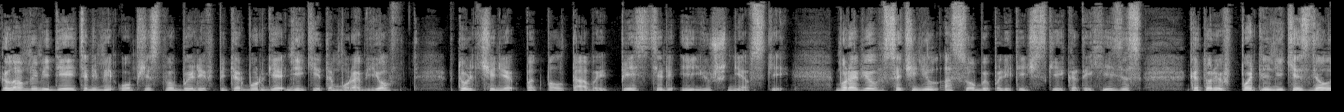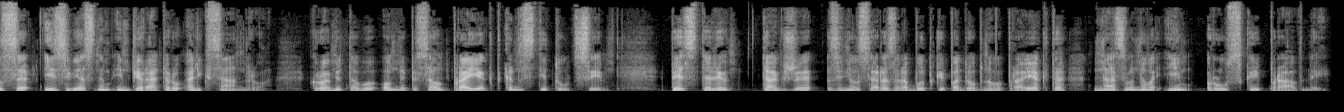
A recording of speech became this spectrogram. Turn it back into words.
Главными деятелями общества были в Петербурге Никита Муравьев, в Тульчине под Полтавой Пестель и Юшневский. Муравьев сочинил особый политический катехизис, который в подлиннике сделался известным императору Александру. Кроме того, он написал проект Конституции. Пестель также занялся разработкой подобного проекта, названного им «Русской правдой».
